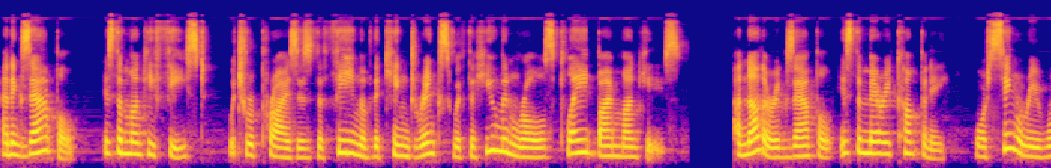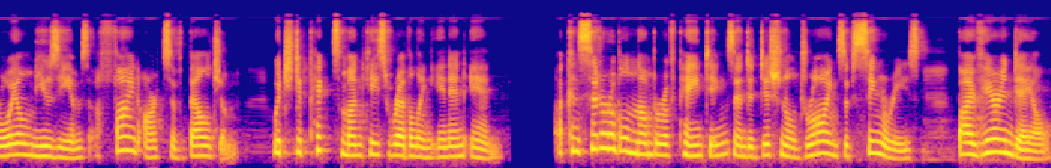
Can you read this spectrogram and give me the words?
An example is the Monkey Feast, which reprises the theme of the king drinks with the human roles played by monkeys. Another example is the Merry Company, or Singerie Royal Museums of Fine Arts of Belgium, which depicts monkeys reveling in an inn. A considerable number of paintings and additional drawings of Singeries by Verendael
